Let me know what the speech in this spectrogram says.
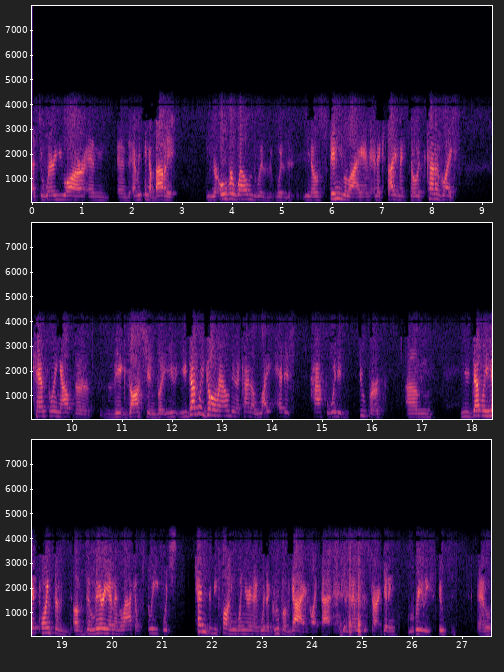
as to where you are and and everything about it you're overwhelmed with with you know stimuli and, and excitement. So it's kind of like canceling out the the exhaustion, but you you definitely go around in a kind of lightheaded, half-witted stupor. Um, you definitely hit points of, of delirium and lack of sleep, which tends to be funny when you're in a, with a group of guys like that, because then we just start getting really stupid and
